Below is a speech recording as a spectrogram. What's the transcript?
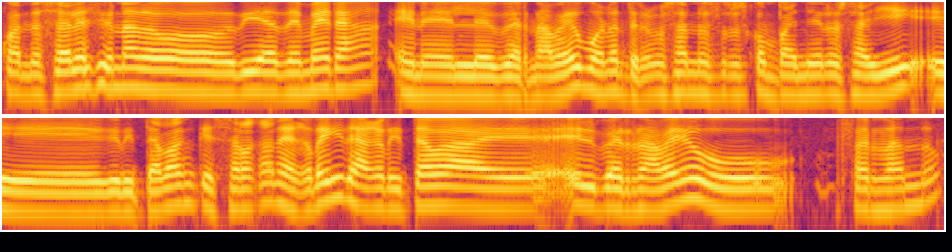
cuando se ha lesionado Díaz de Mera en el Bernabéu, bueno, tenemos a nuestros compañeros allí, eh, gritaban que salga Negreira, gritaba eh, el Bernabéu, Fernando.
